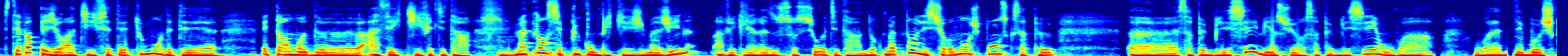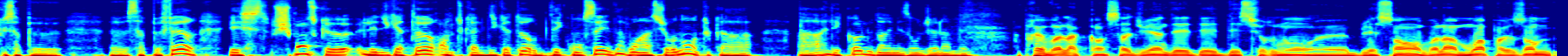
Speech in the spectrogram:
c'était pas péjoratif. C'était tout le monde était, était en mode euh, affectif, etc. Maintenant, c'est plus compliqué, j'imagine, avec les réseaux sociaux, etc. Donc maintenant, les surnoms, je pense que ça peut, euh, ça peut blesser, bien sûr, ça peut blesser. On voit, on voit la débauche que ça peut, euh, ça peut faire. Et je pense que l'éducateur, en tout cas, l'éducateur déconseille d'avoir un surnom, en tout cas à, l'école ou dans les maisons de jeunes. Après, voilà, quand ça devient des, des, surnoms euh, blessants, voilà, moi, par exemple,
